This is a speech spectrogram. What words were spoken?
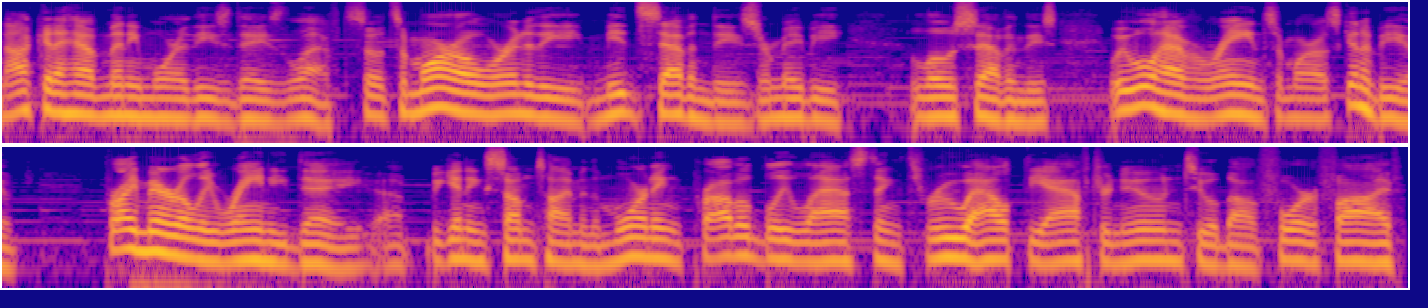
not going to have many more of these days left. So tomorrow we're into the mid 70s or maybe low 70s. We will have rain tomorrow. It's going to be a primarily rainy day, uh, beginning sometime in the morning, probably lasting throughout the afternoon to about 4 or 5.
